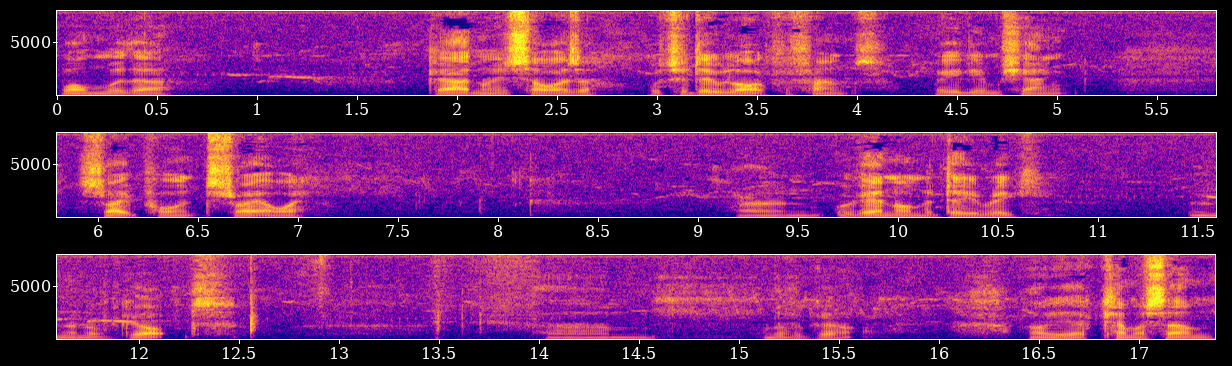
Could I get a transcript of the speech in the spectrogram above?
one with a Gardner incisor, which I do like for France, medium shank, straight point, straight away, and again on the D-rig, and then I've got, um, what have I got? Oh yeah, Kamasan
